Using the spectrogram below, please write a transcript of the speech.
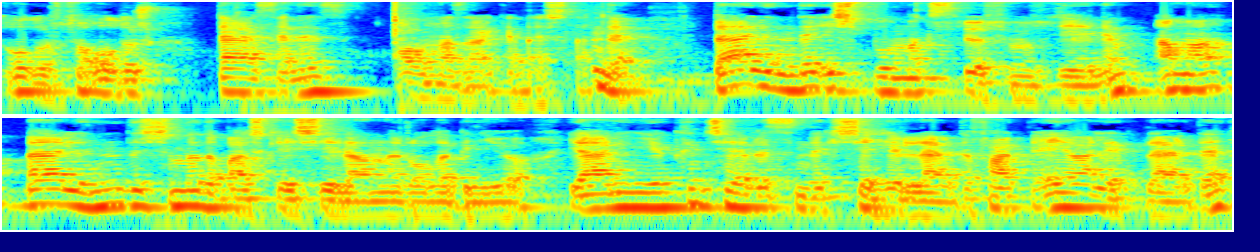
olursa olur derseniz olmaz arkadaşlar. Şimdi Berlin'de iş bulmak istiyorsunuz diyelim ama Berlin'in dışında da başka iş ilanları olabiliyor. Yani yakın çevresindeki şehirlerde, farklı eyaletlerde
